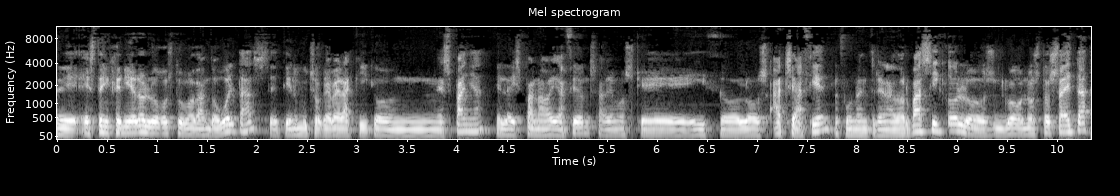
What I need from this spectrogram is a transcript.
Eh, este ingeniero luego estuvo dando vueltas, eh, tiene mucho que ver aquí con España, en la hispanoaviación. Sabemos que hizo los HA100, que fue un entrenador básico, los, luego los Saeta,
